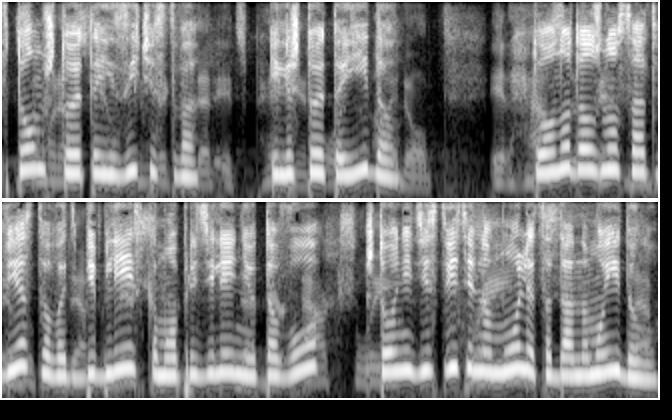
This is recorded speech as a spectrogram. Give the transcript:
в том, что это язычество или что это идол, то оно должно соответствовать библейскому определению того, что они действительно молятся данному идолу,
